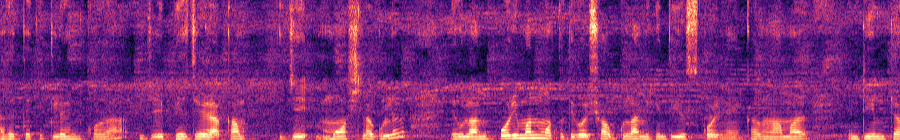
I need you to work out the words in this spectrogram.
আগে থেকে ক্লিন করা, যে ভেজে রাখা, যে মশলাগুলো, এগুলো আমি পরিমাণ মতো দিব, সবগুলো আমি কিন্তু ইউজ করি নাই, কারণ আমার ডিমটা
